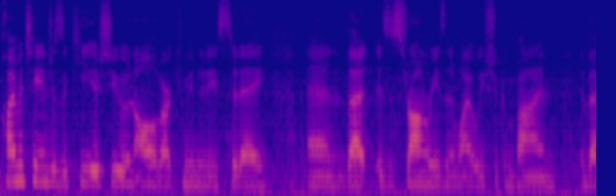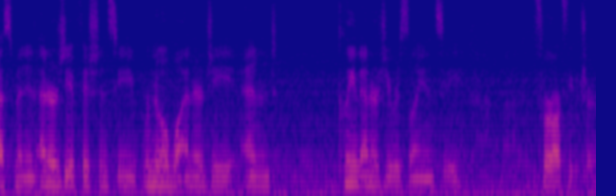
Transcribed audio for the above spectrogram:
Climate change is a key issue in all of our communities today, and that is a strong reason why we should combine investment in energy efficiency, renewable energy, and clean energy resiliency uh, for our future.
